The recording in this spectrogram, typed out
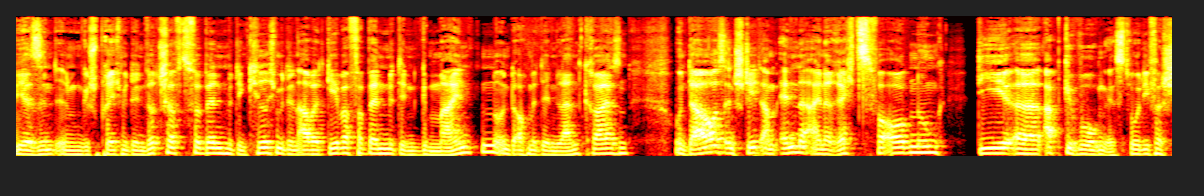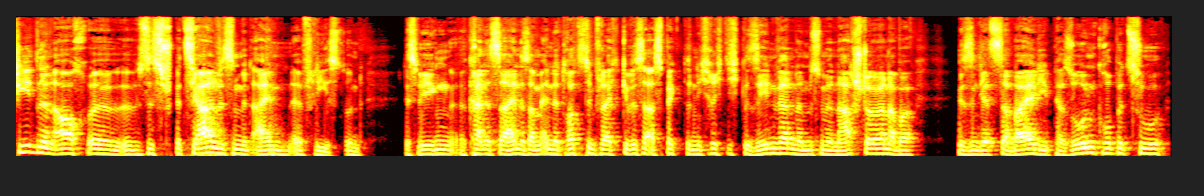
Wir sind im Gespräch mit den Wirtschaftsverbänden, mit den Kirchen, mit den Arbeitgeberverbänden, mit den Gemeinden und auch mit den Landkreisen. Und daraus entsteht am Ende eine Rechtsverordnung, die äh, abgewogen ist, wo die verschiedenen auch äh, das Spezialwissen mit einfließt. und deswegen kann es sein, dass am Ende trotzdem vielleicht gewisse Aspekte nicht richtig gesehen werden. Dann müssen wir nachsteuern. Aber wir sind jetzt dabei, die Personengruppe zu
